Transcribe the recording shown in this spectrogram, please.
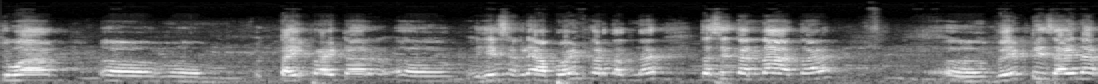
किंवा टाईपरायटर हे सगळे अपॉइंट करतात ना तसे त्यांना आता वेब डिझायनर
